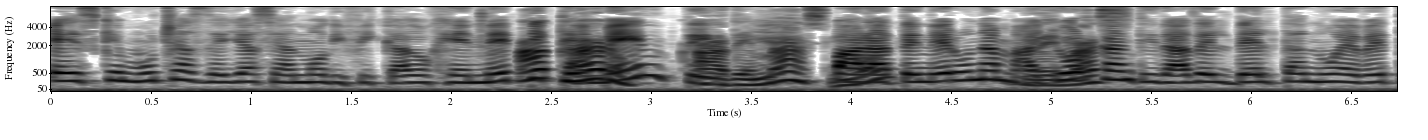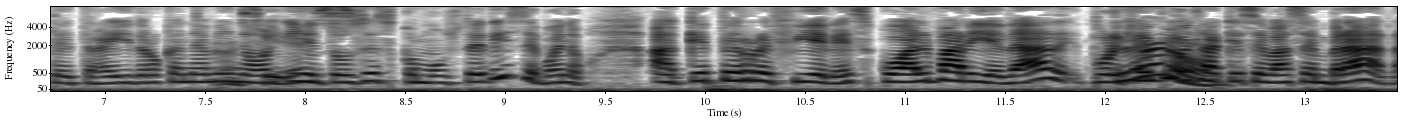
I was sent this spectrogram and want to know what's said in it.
es que muchas de ellas se han modificado genéticamente. Ah, además. Para tener una mayor cantidad del delta 9 tetrahidrocannabinol. Y entonces, como usted dice, bueno, ¿a qué te refieres? ¿Cuál variedad? Por ejemplo, es la que se va a sembrar.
